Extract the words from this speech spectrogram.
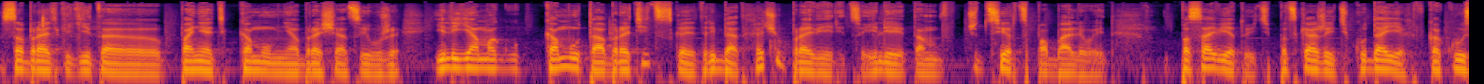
собрать какие-то, понять, к кому мне обращаться и уже. Или я могу кому-то обратиться, сказать, ребят, хочу провериться, или там что-то сердце побаливает. Посоветуйте, подскажите, куда ехать, в, какую,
